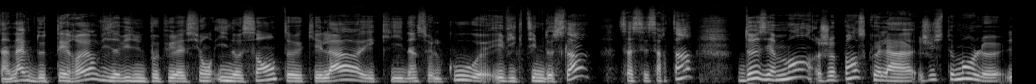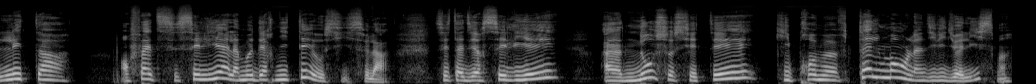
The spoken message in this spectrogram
un acte de terreur vis-à-vis d'une population innocente euh, qui est là et qui, d'un seul coup, euh, est victime de cela. Ça, c'est certain. Deuxièmement, je pense que là, justement, l'État, en fait, c'est lié à la modernité aussi, cela. C'est-à-dire, c'est lié à nos sociétés qui promeuvent tellement l'individualisme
